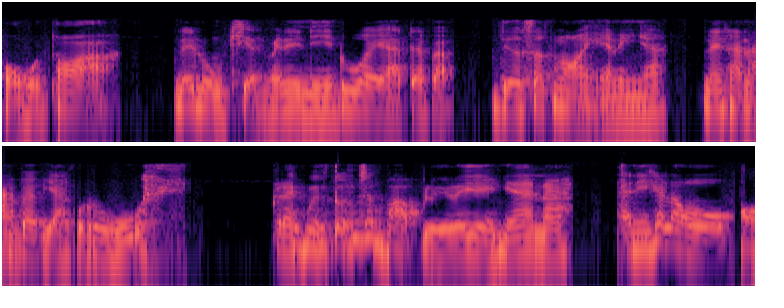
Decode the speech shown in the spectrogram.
ของคุณพ่ออะได้ลงเขียนไว้ในนี้ด้วยอาจจะแบบเยอะสักหน่อยอะไรเงี้ย ในฐานะแบบอยากรู้ลายมือต้นฉบับหรืออะไรอย่างเงี้ยนะ อันนี้แค่เรา อ๋อ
